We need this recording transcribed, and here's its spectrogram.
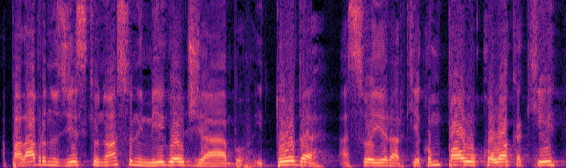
A palavra nos diz que o nosso inimigo é o diabo e toda a sua hierarquia. Como Paulo coloca aqui,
